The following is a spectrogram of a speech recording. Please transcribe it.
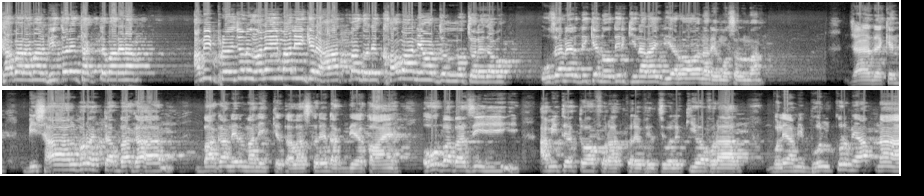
খাবার আমার ভিতরে থাকতে পারে না। আমি প্রয়োজন হলেই মালিকের হাত পা ধরে ক্ষমা নেওয়ার জন্য চলে যাব। উজানের দিকে নদীর কিনারায় দিয়ে রওনা রে মুসলমান। যা দেখেন বিশাল বড় একটা বাগান। বাগানের মালিককে তালাশ করে ডাক দিয়ে কয় ও বাবাজি, আমি তো একটা অপরাধ করে ফেলছি বলে কি অপরাধ? বলে আমি ভুল করবে আপনার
